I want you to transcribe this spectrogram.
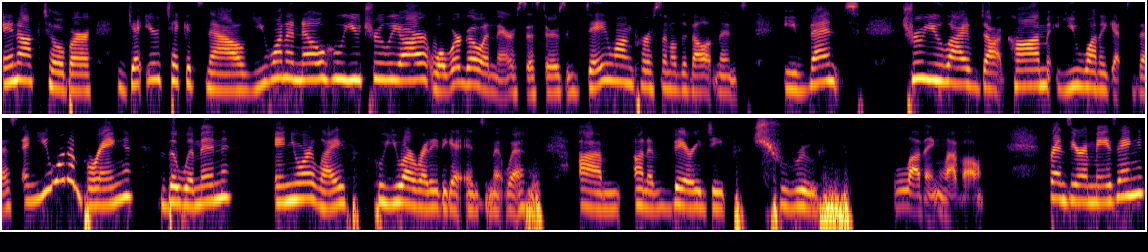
in October. Get your tickets now. You want to know who you truly are? Well, we're going there, sisters. Day long personal development event, trueyoulive.com. You want to get to this and you want to bring the women in your life who you are ready to get intimate with um, on a very deep truth loving level. Friends, you're amazing.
